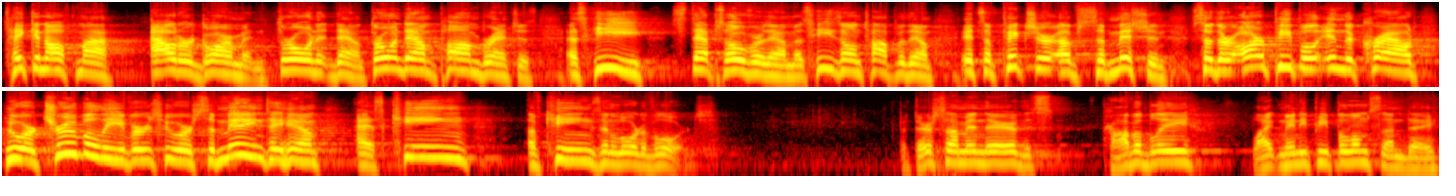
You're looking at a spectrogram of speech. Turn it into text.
Taking off my outer garment and throwing it down, throwing down palm branches as he steps over them, as he's on top of them. It's a picture of submission. So there are people in the crowd who are true believers who are submitting to him as king of kings and lord of lords. But there's some in there that's probably, like many people on Sunday,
